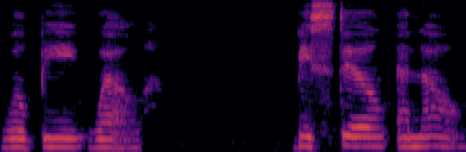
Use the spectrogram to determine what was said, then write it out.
will be well. Be still and know.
